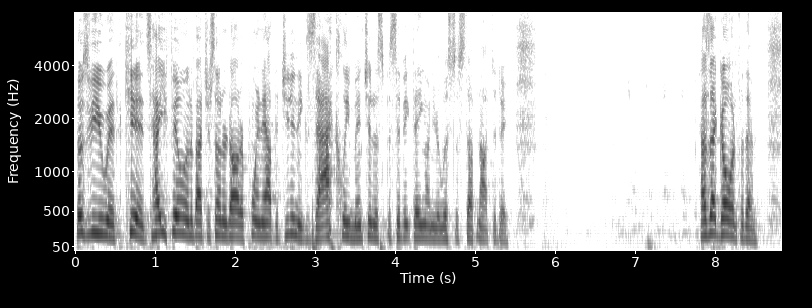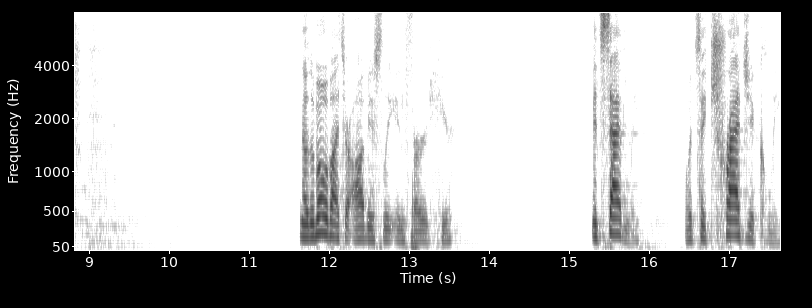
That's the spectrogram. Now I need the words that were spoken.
Those of you with kids, how you feeling about your son or daughter pointing out that you didn't exactly mention a specific thing on your list of stuff not to do? How's that going for them? Now, the Moabites are obviously inferred here. And sadly, I would say tragically,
